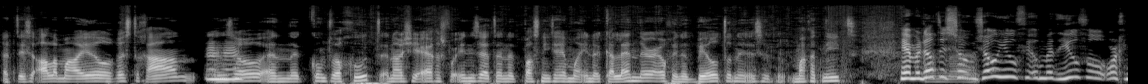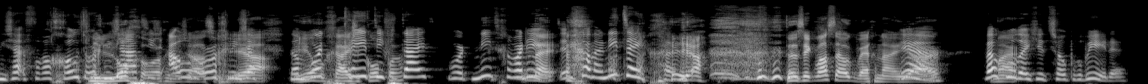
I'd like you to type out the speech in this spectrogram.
het is allemaal heel rustig aan en Mhm. zo. En het komt wel goed. En als je ergens voor inzet en het past niet helemaal in de kalender of in het beeld, dan is het, mag het niet. Ja, maar dat En, is eh, sowieso heel veel met heel veel organisaties, vooral grote organisaties, oude organisaties. Ja, dan wordt koppen. creativiteit wordt niet gewaardeerd. Nee. En ik kan er niet tegen. ja. Dus ik was daar ook weg na een Ja. jaar. Wel Maar- cool dat je het zo probeerde.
